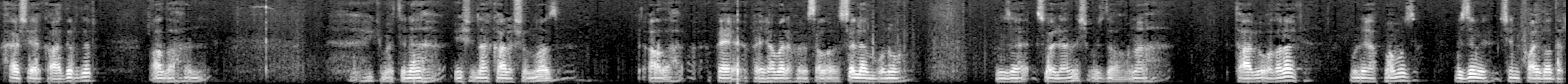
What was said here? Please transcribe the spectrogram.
her şeye kadirdir. Allah'ın hikmetine, işine karışılmaz. Allah Pey Peygamber Efendimiz sallallahu aleyhi ve sellem bunu bize söylemiş. Biz de ona tabi olarak bunu yapmamız bizim için faydadır.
